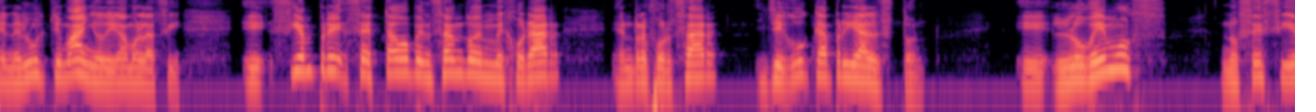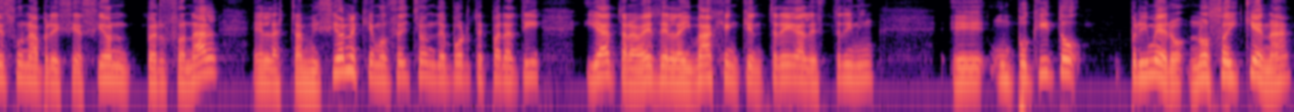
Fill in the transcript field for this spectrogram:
en el último año, digámoslo así. Eh, siempre se ha estado pensando en mejorar, en reforzar. Llegó Capri Alston. lo vemos, no sé si es una apreciación personal, en las transmisiones que hemos hecho en Deportes para ti y a través de la imagen que entrega el streaming, un poquito, primero, no soy quien, ¿ah?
